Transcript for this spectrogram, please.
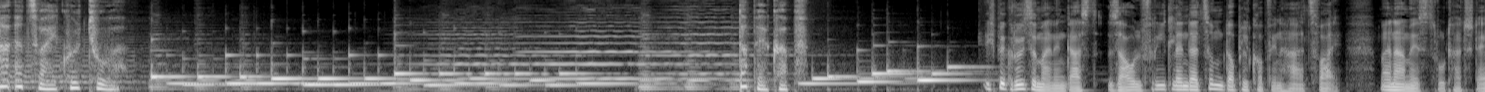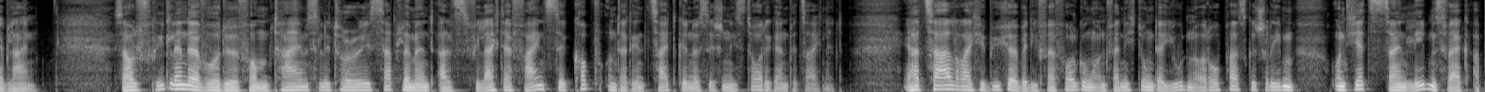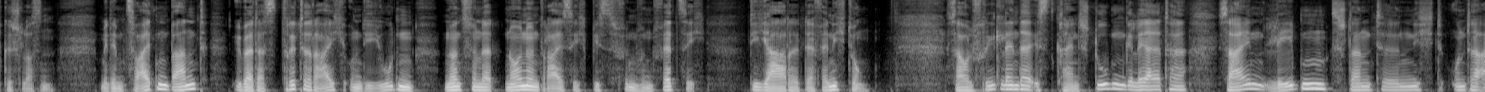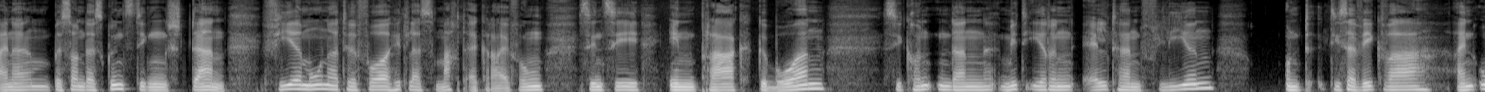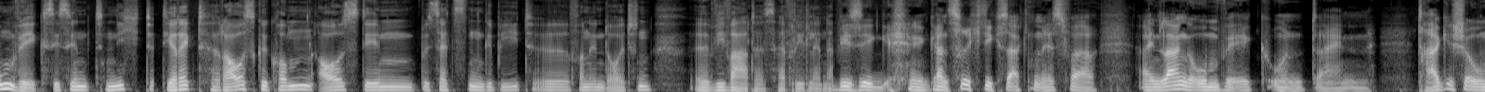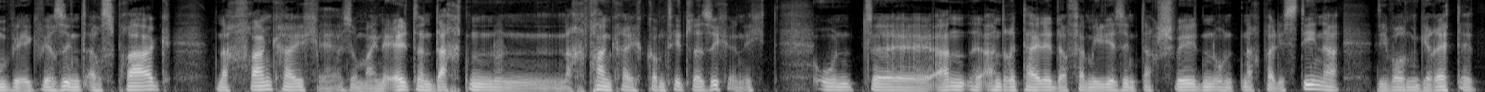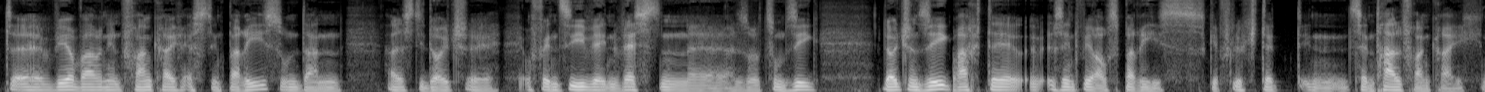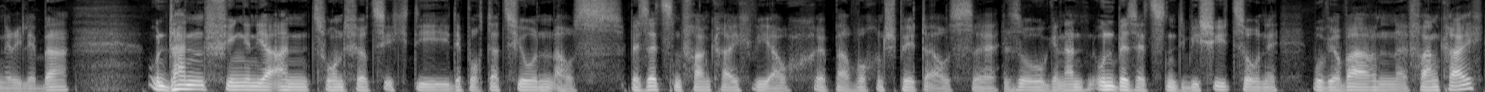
HR2 Kultur Doppelkopf ich begrüße meinen Gast Saul Friedländer zum Doppelkopf in HR2. Mein Name ist Ruthard Stäblein. Saul Friedländer wurde vom Times Literary Supplement als vielleicht der feinste Kopf unter den zeitgenössischen Historikern bezeichnet. Er hat zahlreiche Bücher über die Verfolgung und Vernichtung der Juden Europas geschrieben und jetzt sein Lebenswerk abgeschlossen. Mit dem zweiten Band über das Dritte Reich und die Juden 1939 bis 45, die Jahre der Vernichtung. Saul Friedländer ist kein Stubengelehrter. Sein Leben stand äh, nicht unter einem besonders günstigen Stern. Vier Monate vor Hitlers Machtergreifung sind sie in Prag geboren. Sie konnten dann mit ihren Eltern fliehen und dieser Weg war ein Umweg. Sie sind nicht direkt rausgekommen aus dem besetzten Gebiet äh, von den Deutschen. Äh, wie war das, Herr Friedländer? Wie Sie ganz richtig sagten, es war ein langer Umweg und ein tragischer Umweg. Wir sind aus Prag nach Frankreich. Also meine Eltern dachten, nach Frankreich kommt Hitler sicher nicht. Und äh, an, andere Teile der Familie sind nach Schweden und nach Palästina. Die wurden gerettet. Äh, wir waren in Frankreich erst in Paris und dann als die deutsche Offensive im Westen, äh, also zum Sieg, deutschen Sieg brachte, äh, sind wir aus Paris geflüchtet in Zentralfrankreich, Nery-les-Bains. Und dann fingen ja an 42 die Deportationen aus besetzten Frankreich wie auch ein paar Wochen später aus äh, sogenannten unbesetzten die Vichy-Zone, wo wir waren, äh, Frankreich.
